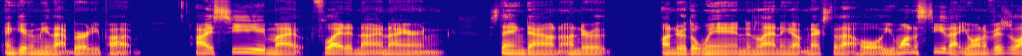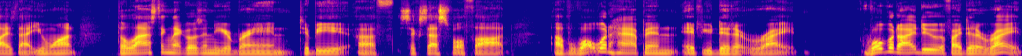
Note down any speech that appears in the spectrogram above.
and giving me that birdie putt. I see my flighted nine iron staying down under under the wind and landing up next to that hole. You want to see that. You want to visualize that. You want the last thing that goes into your brain to be a successful thought of what would happen if you did it right. What would I do if I did it right?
